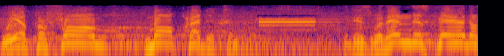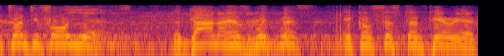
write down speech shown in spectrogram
we have performed more creditably. It is within this period of 24 years that Ghana has witnessed a consistent period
